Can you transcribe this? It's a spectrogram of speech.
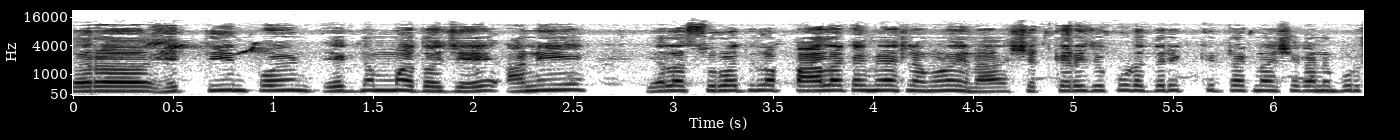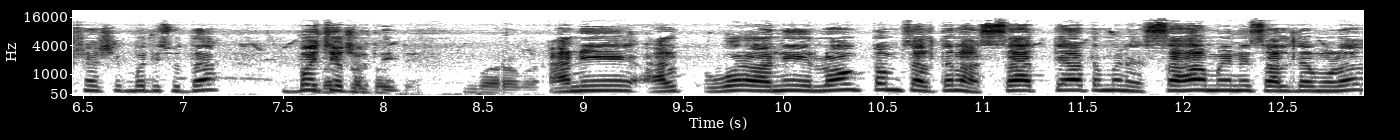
तर अं, हे तीन पॉईंट एकदम महत्त्वाचे आहे. आणि याला सुरुवातीला पाला कमी असल्यामुळे ना शेतकऱ्याचे कुठेतरी कीटकनाशक आणि बुरशीनाशकमध्ये सुद्धा बचत होते. बरोबर. आणि अल्प वर आणि लॉंग टर्म चालतं ना सात ते आठ महिने सहा महिने चालत्यामुळं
